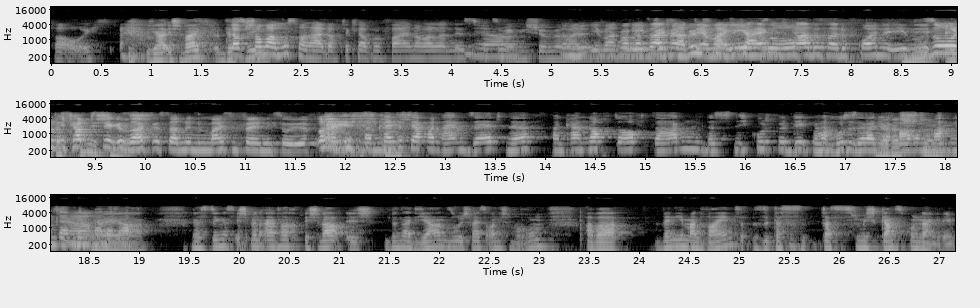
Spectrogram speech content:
traurig. Ja, ich weiß, Ich glaube, deswegen... schon mal muss man halt auf die Klappe fallen, aber dann ist es Ja. trotzdem irgendwie schön, wenn Dann man jemanden neben gerade sich sagen, hat, dann der mal eben eigentlich so... gerade seine Freunde eben. Nee, So, ey, und ich hab's ich dir nicht. gesagt, ist dann in den meisten Fällen nicht so hilfreich. Man kennt es ja von einem selbst, ne? Man kann noch so oft sagen, das ist nicht gut für dich, man muss es selber die Ja, Erfahrung stimmt. machen, damit Ja. man ja, das auch. Das Ding ist, ich bin einfach, ich war, ich bin seit Jahren so, ich weiß auch nicht warum, aber wenn jemand weint, das ist, das ist für mich ganz unangenehm.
